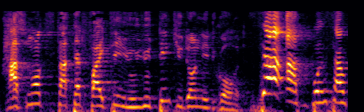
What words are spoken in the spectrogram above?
has not started fighting you, you think you don't need God. But some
